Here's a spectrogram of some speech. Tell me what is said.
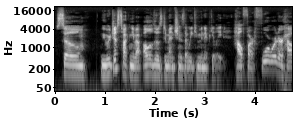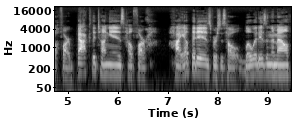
So we were just talking about all of those dimensions that we can manipulate. How far forward or how far back the tongue is, how far high up it is versus how low it is in the mouth,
